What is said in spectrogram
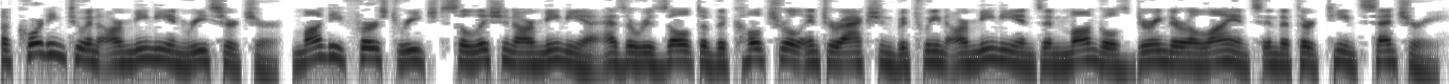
According to an Armenian researcher, manti first reached Cilician Armenia as a result of the cultural interaction between Armenians and Mongols during their alliance in the 13th century.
